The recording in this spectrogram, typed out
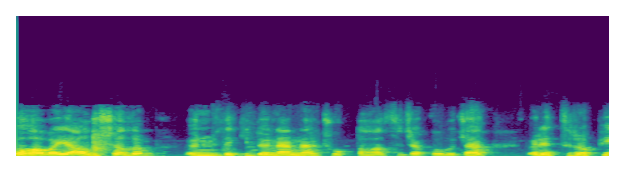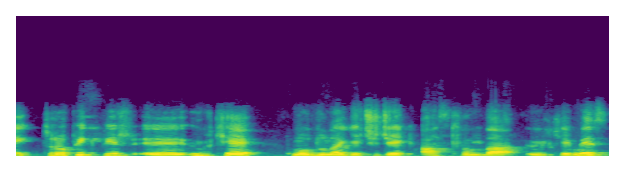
bu havaya alışalım. Önümüzdeki dönemler çok daha sıcak olacak. Böyle tropik tropik bir e, ülke moduna geçecek aslında ülkemiz.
